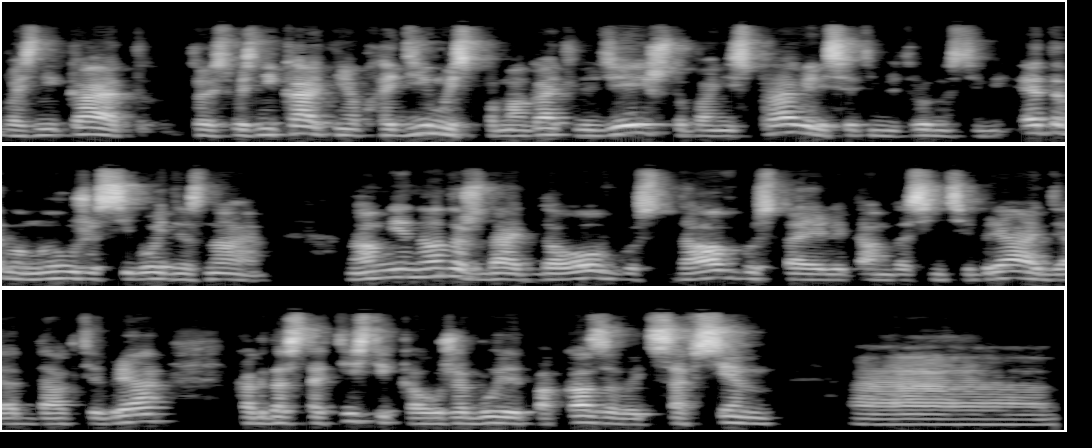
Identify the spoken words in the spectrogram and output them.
возникает, то есть возникает необходимость помогать людей, чтобы они справились с этими трудностями. Этого мы уже сегодня знаем. Нам не надо ждать до августа, до августа или там до сентября, до, до октября, когда статистика уже будет показывать совсем э,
